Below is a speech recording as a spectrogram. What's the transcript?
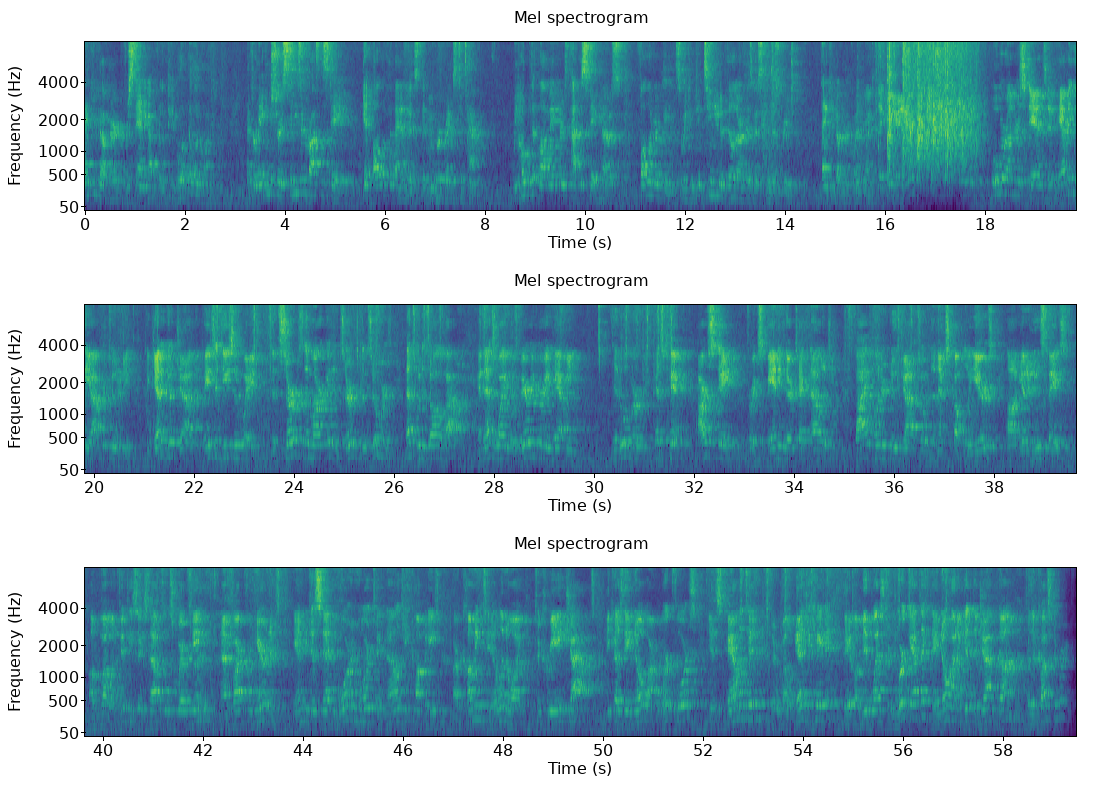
thank you, Governor, for standing up for the people of Illinois and for making sure cities across the state get all of the benefits that Uber brings to town. We hope that lawmakers at the State House follow your lead so we can continue to build our business in this region. Thank you, Governor Quinn. Thank you, Andrew. Uber understands that having the opportunity to get a good job that pays a decent wage, that serves the market and serves consumers, that's what it's all about. And that's why we're very, very happy that Uber has picked our state for expanding their technology. 500 new jobs over the next couple of years uh, in a new space of about, what, 56,000 square feet, not far from here. And as Andrew just said, more and more technology companies are coming to Illinois to create jobs because they know our workforce is talented, they're well educated, they have a Midwestern work ethic, they know how to get the job done for the customer.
